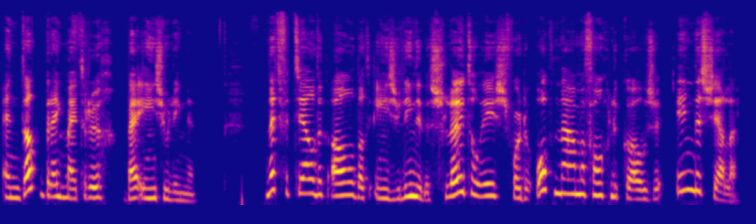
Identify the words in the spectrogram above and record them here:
En dat brengt mij terug bij insuline. Net vertelde ik al dat insuline de sleutel is voor de opname van glucose in de cellen.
